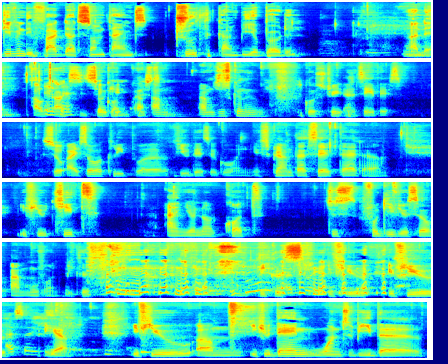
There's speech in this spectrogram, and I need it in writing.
given the fact that sometimes truth can be a burden? And then I'll Okay. ask the second Okay, I- question. I'm, I'm just going to go straight and say this. So I saw a clip uh, a few days ago on Instagram that said that um, if you cheat and you're not caught, just forgive yourself and move on because because if you if you I saw it. yeah if you um if you then want to be the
